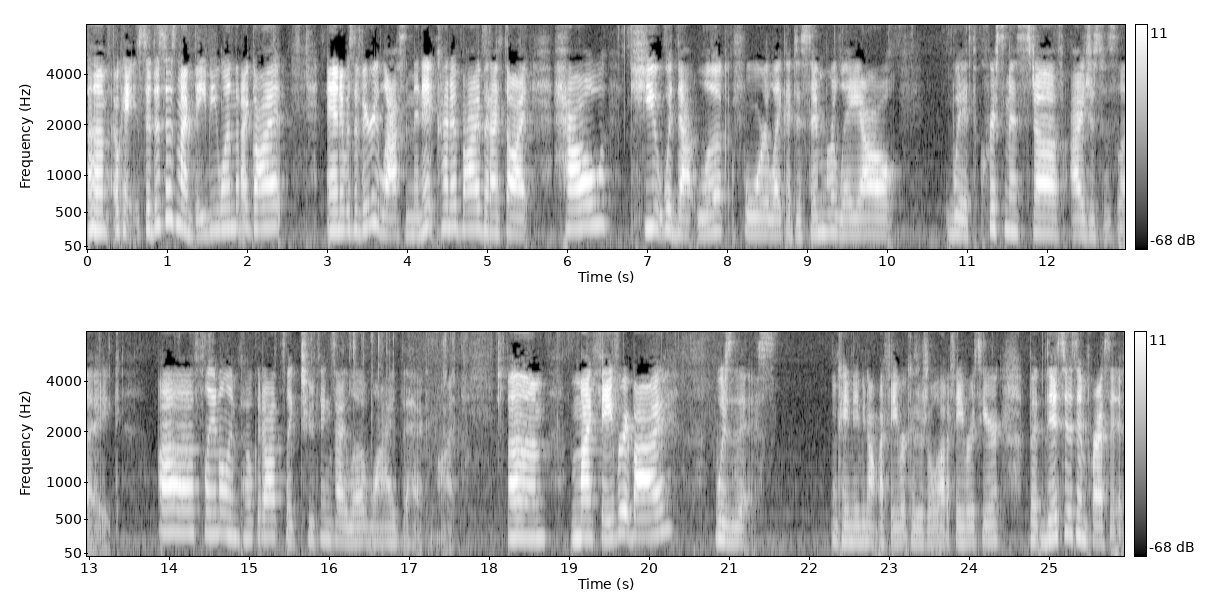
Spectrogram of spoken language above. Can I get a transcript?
Um, okay, so this is my baby one that I got. And it was a very last minute kind of buy, but I thought, how cute would that look for like a December layout with Christmas stuff? I just was like, uh, flannel and polka dots, like two things I love. Why the heck not? Um, my favorite buy was this. Okay, maybe not my favorite because there's a lot of favorites here, but this is impressive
